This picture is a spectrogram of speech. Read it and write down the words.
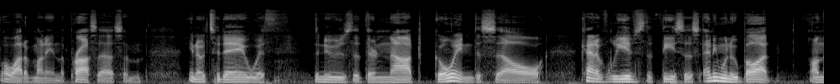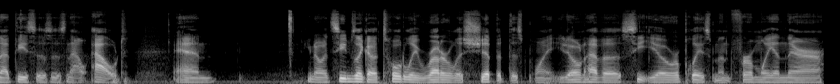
a lot of money in the process. And, you know, today with the news that they're not going to sell kind of leaves the thesis. Anyone who bought on that thesis is now out. And you know, it seems like a totally rudderless ship at this point. You don't have a CEO replacement firmly in there.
